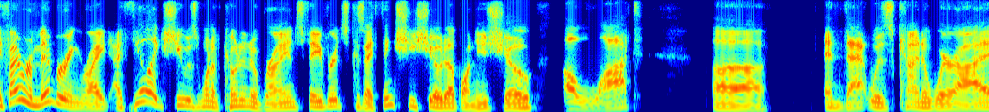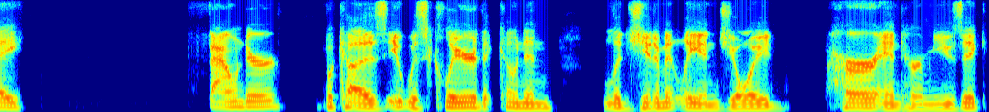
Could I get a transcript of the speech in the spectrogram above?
If I'm remembering right, I feel like she was one of Conan O'Brien's favorites because I think she showed up on his show a lot. Uh, and that was kind of where I found her because it was clear that Conan legitimately enjoyed her and her music.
